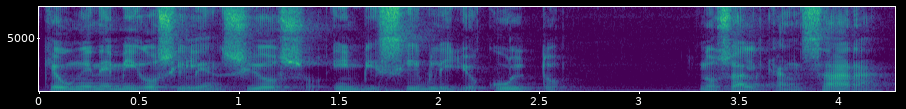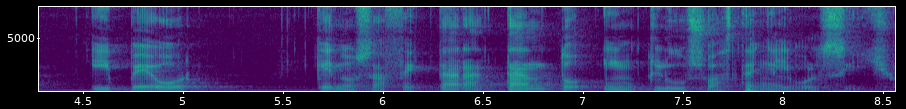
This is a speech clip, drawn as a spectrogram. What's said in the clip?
que un enemigo silencioso, invisible y oculto, nos alcanzara y peor, que nos afectara tanto incluso hasta en el bolsillo.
